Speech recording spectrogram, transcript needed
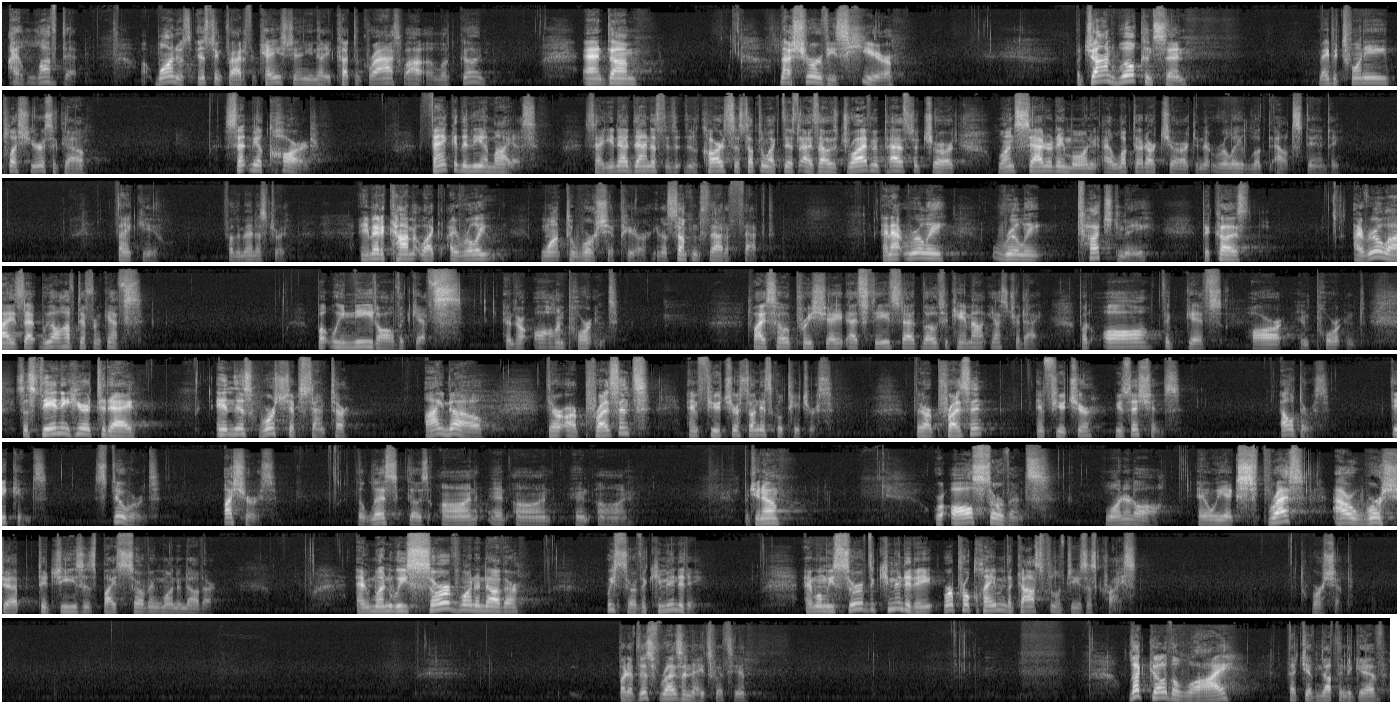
I loved it. One was instant gratification. You know, you cut the grass, wow, it looked good. And um, not sure if he's here, but John Wilkinson, maybe 20 plus years ago, sent me a card thanking the Nehemiahs. Saying, you know, Dennis, the card says something like this As I was driving past the church one Saturday morning, I looked at our church and it really looked outstanding. Thank you for the ministry. And he made a comment like, I really want to worship here, you know, something to that effect. And that really, really touched me because I realized that we all have different gifts. But we need all the gifts, and they're all important. That's why I so appreciate, as Steve said, those who came out yesterday. But all the gifts are important. So, standing here today in this worship center, I know there are present and future Sunday school teachers. There are present and future musicians, elders, deacons, stewards, ushers. The list goes on and on and on. But you know, we're all servants, one and all, and we express our worship to Jesus by serving one another. And when we serve one another, we serve the community. And when we serve the community, we're proclaiming the gospel of Jesus Christ worship. But if this resonates with you, let go the lie that you have nothing to give.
